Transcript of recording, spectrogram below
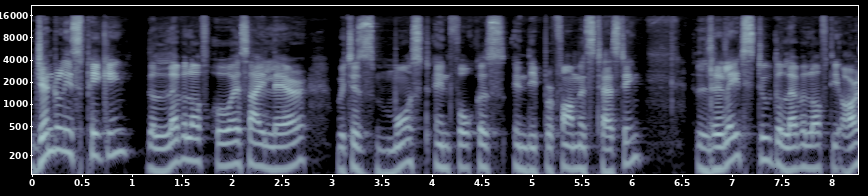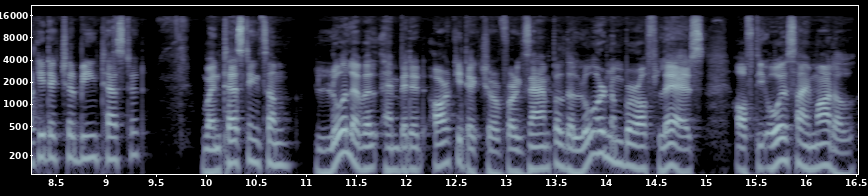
Generally speaking, the level of OSI layer, which is most in focus in the performance testing, relates to the level of the architecture being tested. When testing some low-level embedded architecture, for example, the lower number of layers of the OSI model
